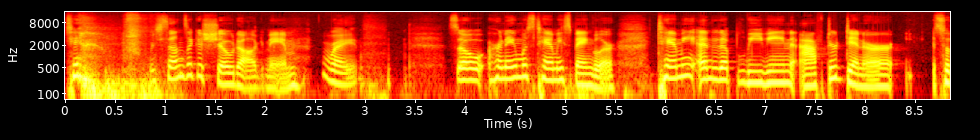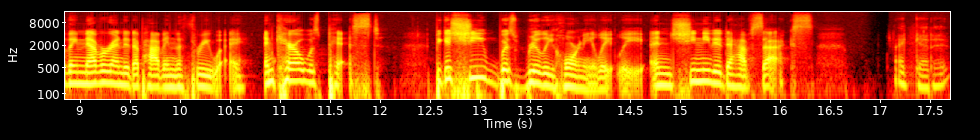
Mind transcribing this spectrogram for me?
Ta- which sounds like a show dog name. Right. So her name was Tammy Spangler. Tammy ended up leaving after dinner, so they never ended up having the three way. And Carol was pissed because she was really horny lately and she needed to have sex. I get it.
